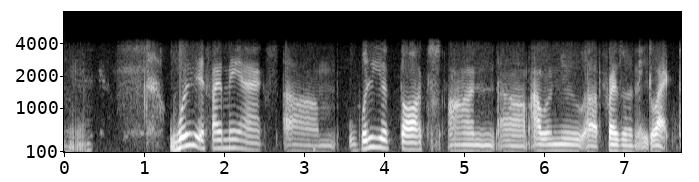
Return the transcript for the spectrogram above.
Mm-hmm. What, if I may ask, um, what are your thoughts on um, our new uh, president-elect?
